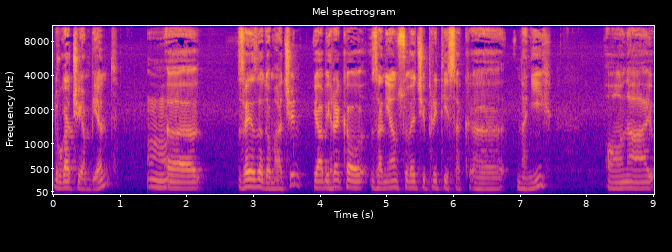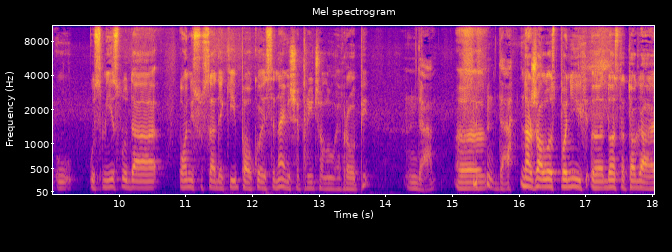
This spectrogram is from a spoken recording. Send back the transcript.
drugačiji ambijent, mm -hmm. e, Zvezda domaćin, ja bih rekao za nijansu veći pritisak e, na njih, onaj, u, u smislu da oni su sad ekipa o kojoj se najviše pričalo u Evropi. Da. E, da. Nažalost, po njih e, dosta toga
